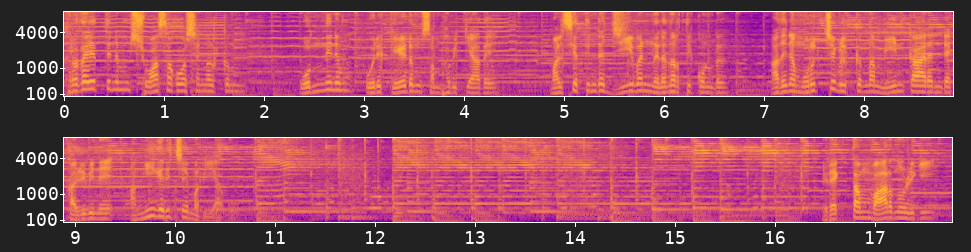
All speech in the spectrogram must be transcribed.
ഹൃദയത്തിനും ശ്വാസകോശങ്ങൾക്കും ഒന്നിനും ഒരു കേടും സംഭവിക്കാതെ മത്സ്യത്തിന്റെ ജീവൻ നിലനിർത്തിക്കൊണ്ട് അതിനെ മുറിച്ചു വിൽക്കുന്ന മീൻകാരന്റെ കഴിവിനെ അംഗീകരിച്ചേ മതിയാകൂ. രക്തം വാർന്നൊഴുകി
